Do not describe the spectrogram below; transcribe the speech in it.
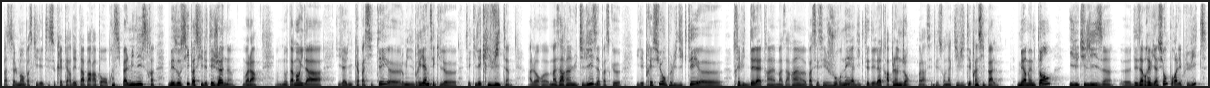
pas seulement parce qu'il était secrétaire d'État par rapport au principal ministre, mais aussi parce qu'il était jeune. Voilà. Notamment, il a, une capacité, euh, l'hominide Brienne, c'est qu'il, euh, c'est qu'il écrit vite. Alors euh, Mazarin l'utilise parce que il est précieux, on peut lui dicter euh, très vite des lettres. Hein. Mazarin passait ses journées à dicter des lettres à plein de gens. Voilà, c'était son activité principale. Mais en même temps, il utilise des abréviations pour aller plus vite.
